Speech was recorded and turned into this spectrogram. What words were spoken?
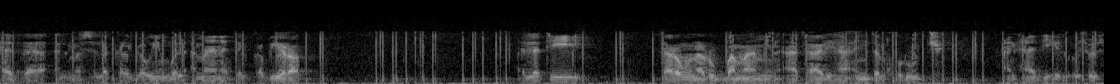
هذا المسلك القويم والأمانة الكبيرة التي ترون ربما من آثارها عند الخروج عن هذه الأسس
